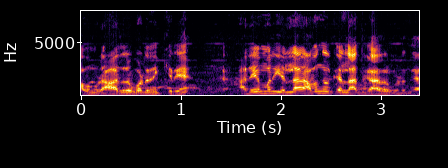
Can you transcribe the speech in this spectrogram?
அவங்களோட ஆதரவோடு நிற்கிறேன் அதே மாதிரி எல்லாரும் அவங்களுக்கு எல்லாத்துக்கும் ஆதரவு கொடுங்க.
